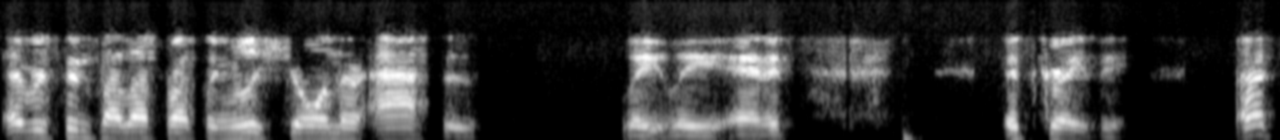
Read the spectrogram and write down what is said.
ever since I left wrestling really showing their asses lately, and it's it's crazy. That's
